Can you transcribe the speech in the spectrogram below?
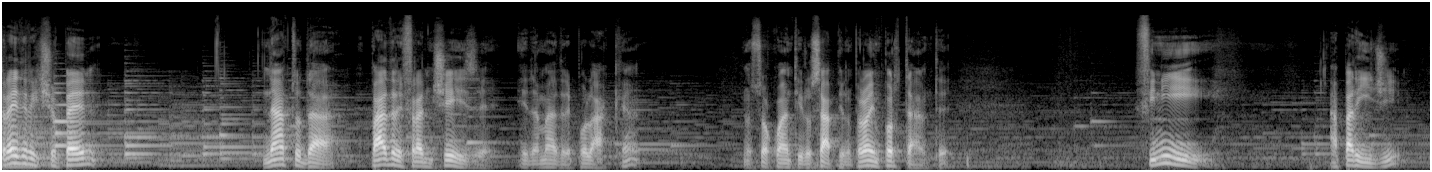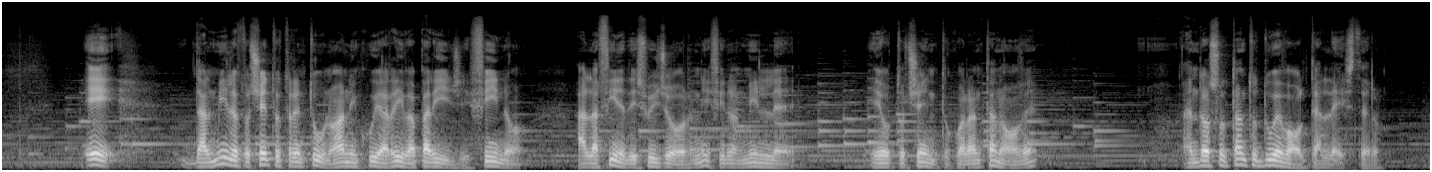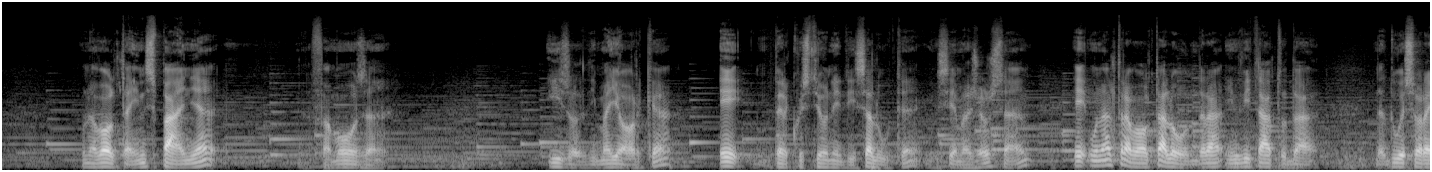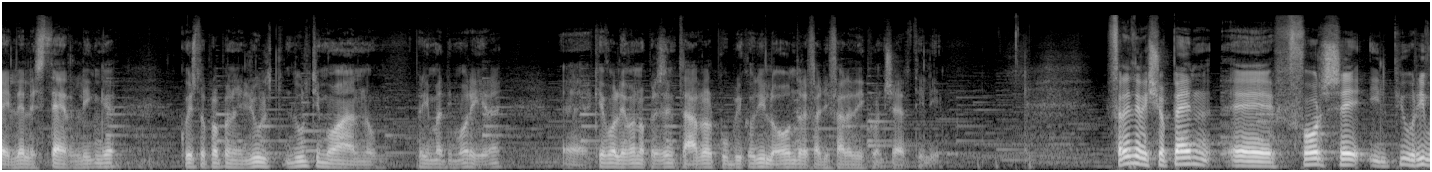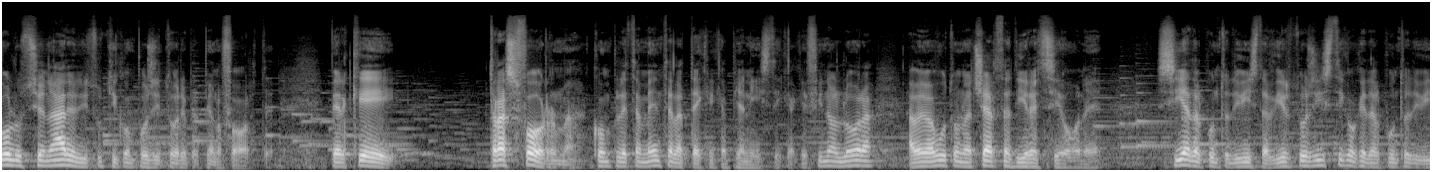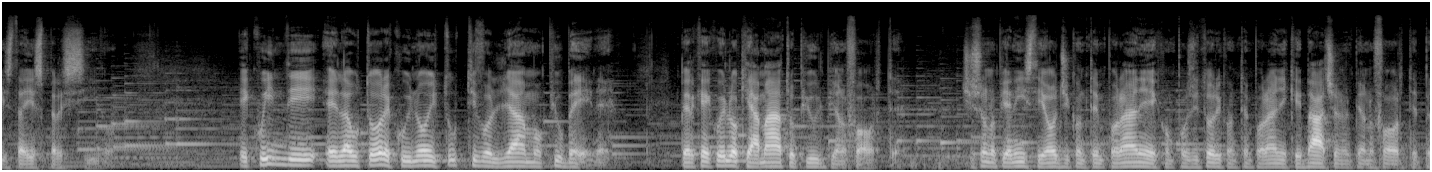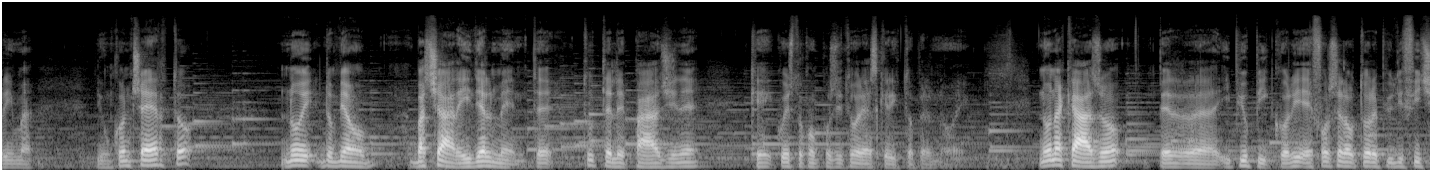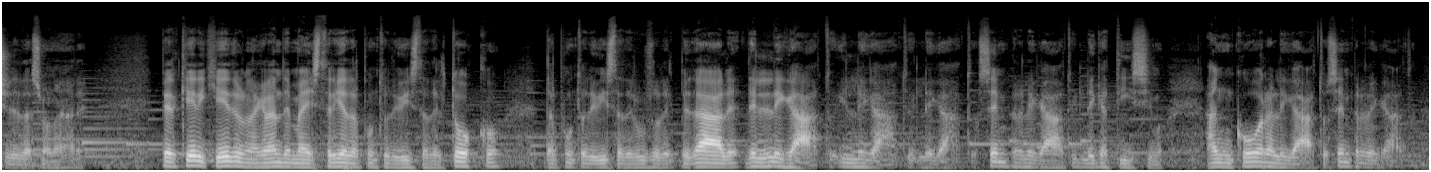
Frédéric Chopin, nato da padre francese e da madre polacca, non so quanti lo sappiano, però è importante, finì a Parigi e dal 1831, anno in cui arriva a Parigi, fino alla fine dei suoi giorni, fino al 1849, andò soltanto due volte all'estero. Una volta in Spagna, la famosa isola di Mallorca, e per questioni di salute, insieme a George Sand, e un'altra volta a Londra, invitato da, da due sorelle, le Sterling, questo proprio nell'ultimo anno, prima di morire, eh, che volevano presentarlo al pubblico di Londra e fargli fare dei concerti lì. Frédéric Chopin è forse il più rivoluzionario di tutti i compositori per pianoforte, perché trasforma completamente la tecnica pianistica, che fino allora aveva avuto una certa direzione, sia dal punto di vista virtuosistico che dal punto di vista espressivo. E quindi è l'autore cui noi tutti vogliamo più bene, perché è quello che ha amato più il pianoforte. Ci sono pianisti oggi contemporanei e compositori contemporanei che baciano il pianoforte prima di un concerto. Noi dobbiamo baciare idealmente tutte le pagine che questo compositore ha scritto per noi. Non a caso, per eh, i più piccoli, è forse l'autore più difficile da suonare, perché richiede una grande maestria dal punto di vista del tocco, dal punto di vista dell'uso del pedale, del legato, il legato, il legato, sempre legato, il legatissimo, ancora legato, sempre legato.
